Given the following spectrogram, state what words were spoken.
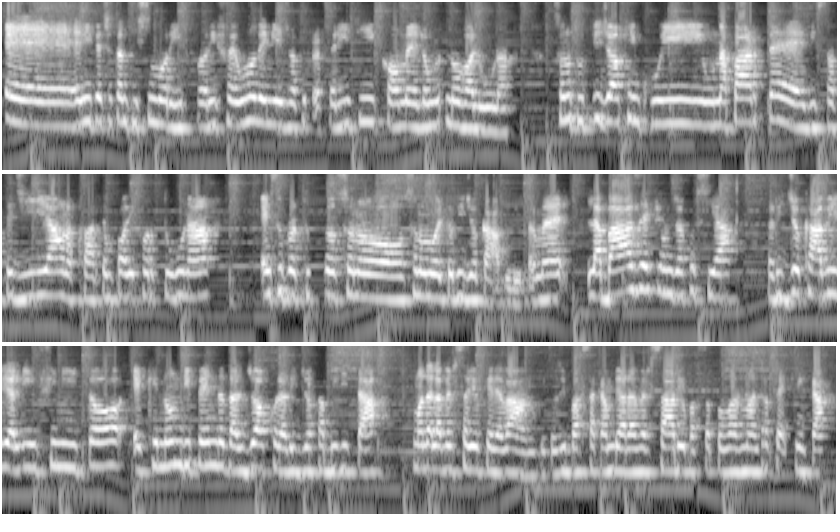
E mi piace tantissimo Riff. Riff è uno dei miei giochi preferiti come Nova Luna sono tutti giochi in cui una parte è di strategia, una parte un po' di fortuna e soprattutto sono, sono molto rigiocabili. Per me la base è che un gioco sia rigiocabile all'infinito e che non dipenda dal gioco la rigiocabilità, ma dall'avversario che è davanti. Così basta cambiare avversario, basta provare un'altra tecnica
